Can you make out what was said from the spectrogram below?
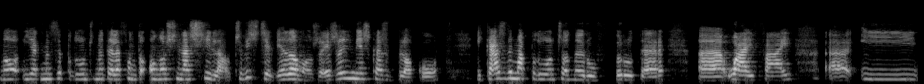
no jak my sobie podłączymy telefon, to ono się nasila. Oczywiście wiadomo, że jeżeli mieszkasz w bloku i każdy ma podłączony router, e, Wi-Fi e, i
